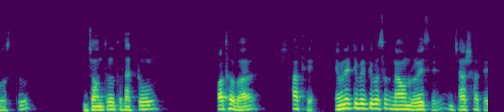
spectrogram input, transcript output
বস্তু, যন্ত্র তথা টোল অথবা সাথে, এমন একটি ব্যক্তিবাচক নাউন রয়েছে যার সাথে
